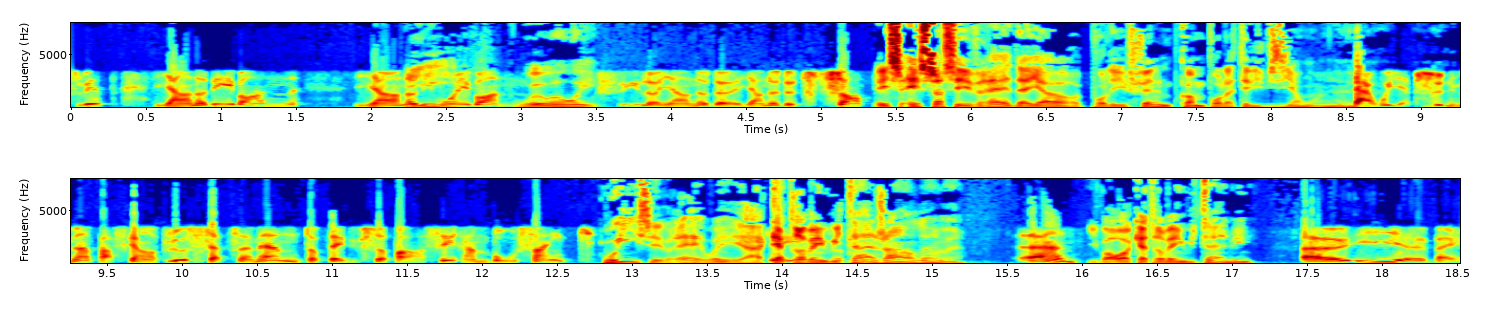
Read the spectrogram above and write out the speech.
suites, il y en a des bonnes, il y en a des moins bonnes. Oui, oui, oui. Aussi, là, il y en a de, il y en a de toutes sortes. Et, et ça, c'est vrai d'ailleurs pour les films comme pour la télévision. Hein. Ben oui, absolument, parce qu'en plus, cette semaine, tu as peut-être vu ça passer, Rambo 5. Oui, c'est vrai, oui. À Ok. 88 ans, genre, là. Hein? Il va avoir 88 ans, lui? Euh, et, euh, ben,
